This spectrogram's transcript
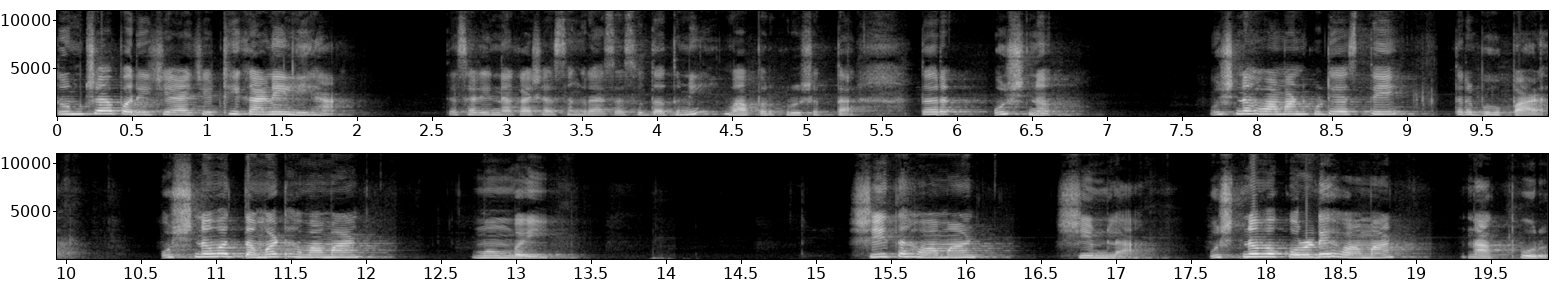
तुमच्या परिचयाची ठिकाणे लिहा. त्यासाठी नकाशा संग्रहाचा सुद्धा तुम्ही वापर करू शकता. तर उष्ण. उष्ण हवामान कुठे असते? तर भोपाळ. उष्ण व दमट हवामान मुंबई. शीत हवामान शिमला. उष्ण व कोरडे हवामान नागपूर.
